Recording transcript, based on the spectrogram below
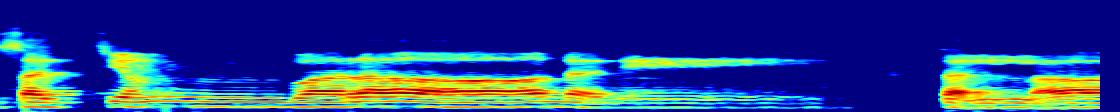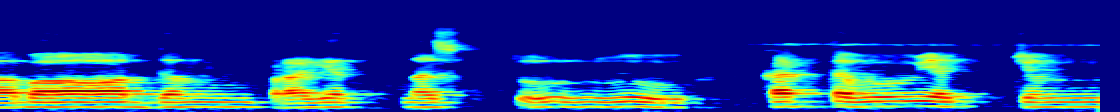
సత్యం వరాననే తల్లాబార్థం ప్రయత్నస్తు కర్తవ్యత్యం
